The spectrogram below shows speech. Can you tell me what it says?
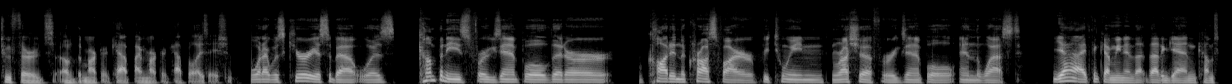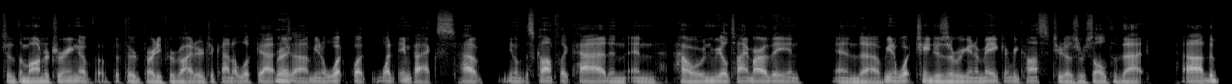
two thirds of the market cap by market capitalization. What I was curious about was companies, for example, that are caught in the crossfire between Russia, for example, and the West? Yeah, I think I mean that that again comes to the monitoring of, of the third party provider to kind of look at right. um, you know what what what impacts have you know this conflict had and and how in real time are they and and uh, you know what changes are we going to make and reconstitute as a result of that. Uh, the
